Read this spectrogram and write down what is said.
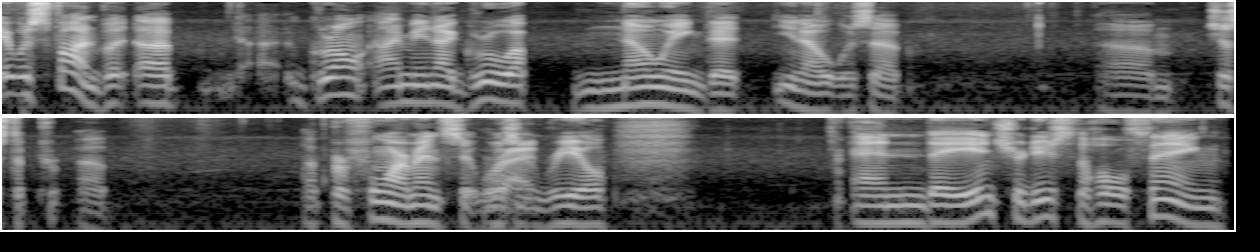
It was fun, but uh, grown. I mean, I grew up knowing that you know it was a um, just a, a a performance. It wasn't Right. real, and they introduced the whole thing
